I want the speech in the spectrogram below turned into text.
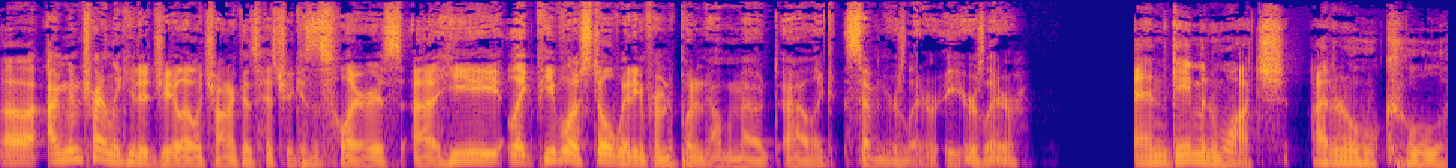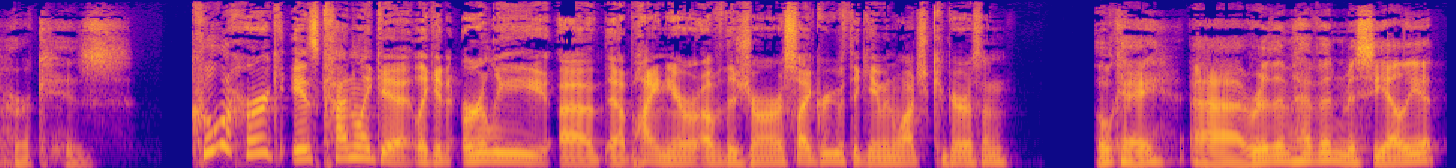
uh, I'm gonna try and link you to Jay Electronica's history because it's hilarious. Uh, he like people are still waiting for him to put an album out uh, like seven years later, eight years later. And Game and Watch. I don't know who Kool Herc is. Kool Herc is kind of like a like an early uh, pioneer of the genre, so I agree with the Game and Watch comparison. Okay, uh, Rhythm Heaven, Missy Elliott.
